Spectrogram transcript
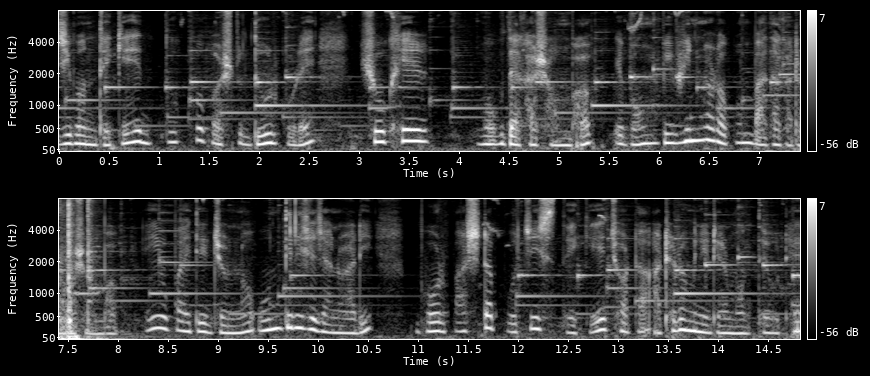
জীবন থেকে দুঃখ কষ্ট দূর করে সুখের মুখ দেখা সম্ভব এবং বিভিন্ন রকম বাধা কাটানো সম্ভব। এই উপায়টির জন্য উনতিরিশে জানুয়ারি ভোর পাঁচটা পঁচিশ থেকে ছটা আঠেরো মিনিটের মধ্যে উঠে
